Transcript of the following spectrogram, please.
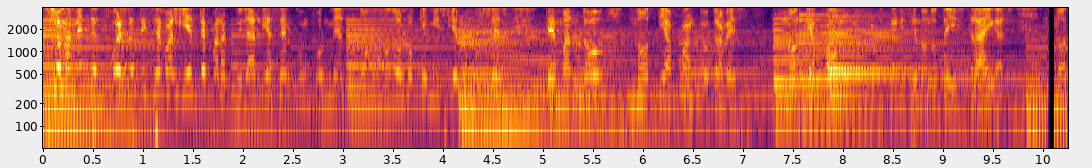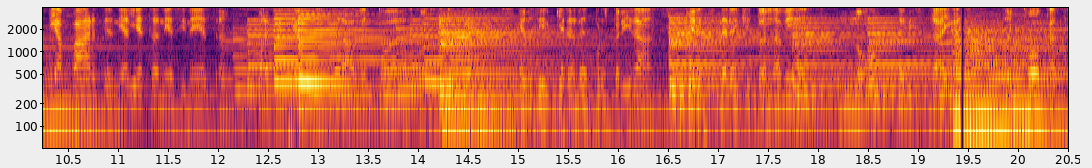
Solamente esfuérzate y sé valiente para cuidar y hacer conforme a todo lo que mi siervo Moisés te mandó. No te apartes otra vez. No te apartes. Lo que está diciendo, no te distraigas. No te apartes ni a diestra ni a siniestra para que seas prosperado en todas las cosas que emprendas. Es decir, quieres ver prosperidad, quieres tener éxito en la vida. No te distraigas. Enfócate.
